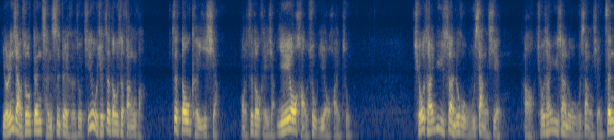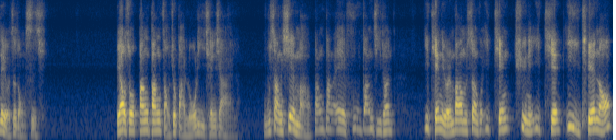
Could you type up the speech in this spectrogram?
有人讲说跟城市队合作，其实我觉得这都是方法，这都可以想哦，这都可以想，也有好处也有坏处。球团预算如果无上限，哦，球团预算如果无上限，真的有这种事情。不要说邦邦早就把萝莉签下来了，无上限嘛，邦邦哎，富邦集团。一天有人帮他们算过，一天去年一天一天哦，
